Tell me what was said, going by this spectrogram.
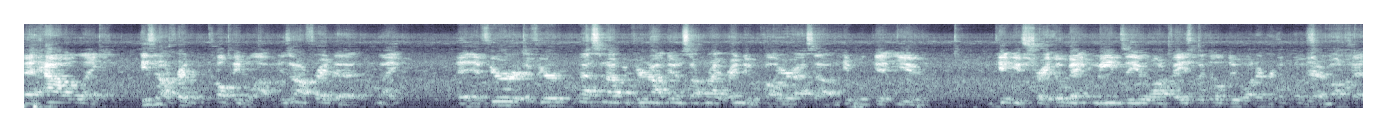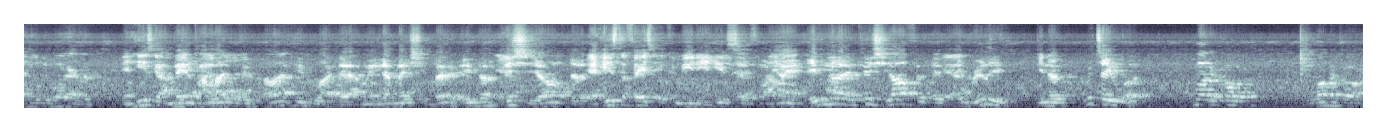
and how like he's not afraid to call people out. He's not afraid to like if you're if you're messing up, if you're not doing something right, Randy will call your ass out and he will get you get you straight. He'll make memes of you on Facebook. He'll do whatever. He'll post your Yeah. mug shot. He'll do whatever. And he's got banned by I like people, I like people like that. I mean, that makes you better. Even though it Yeah. pisses you off, though. Yeah, he's the Facebook comedian. He's so funny. I mean, even though it pisses you off, it, it, Yeah. it really, you know, let me tell you what. I'm on a car, I'm on a car,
